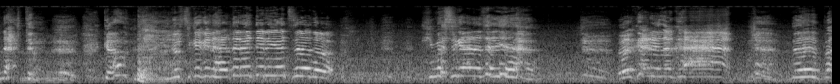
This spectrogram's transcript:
なんとが命かけで働いてるやつらの気持ちがあなたにはわかるのか。ねば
